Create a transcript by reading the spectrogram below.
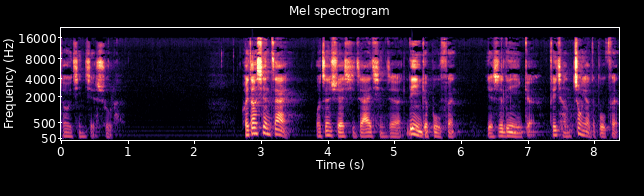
都已经结束了。回到现在，我正学习着爱情的另一个部分，也是另一个非常重要的部分，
